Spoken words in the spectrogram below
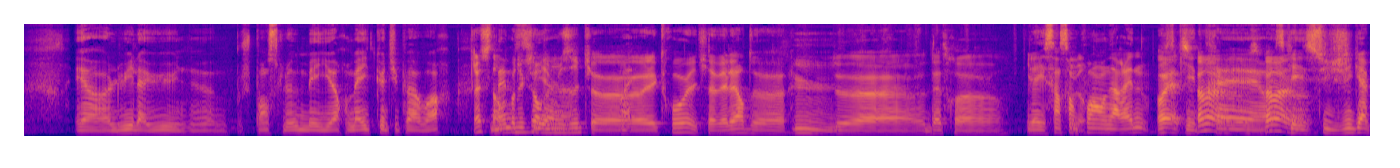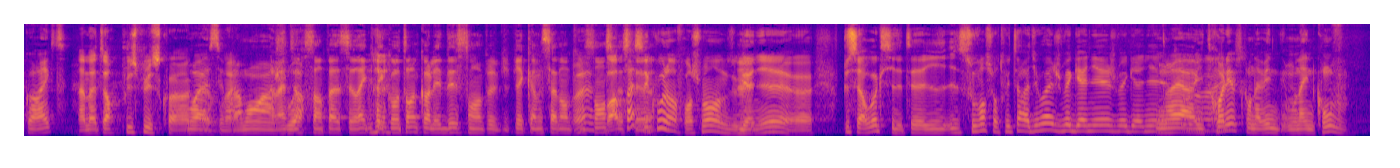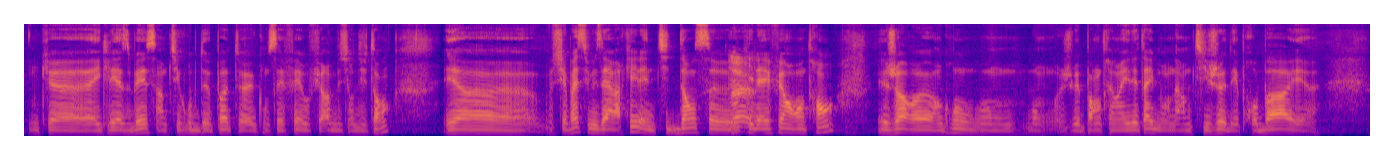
Et euh, lui, il a eu, une, euh, je pense, le meilleur mate que tu peux avoir. Ouais, c'est un Même producteur si, de euh, musique euh, électro et qui avait l'air de Hmm. euh, d'être euh, Il a eu 500 Très bien. points en arène, Ouais, ce qui c'est est, mal, très, ce qui est giga correct. amateur plus plus quoi. quand Ouais, c'est vraiment un Amateur joueur. sympa. C'est vrai que t'es content quand les dés sont un peu pipés comme ça dans ton Ouais. sens. Bon, après que- c'est cool hein, franchement de Mm. gagner. euh. En plus Airwax il était il- souvent sur Twitter il dit ouais je vais gagner je vais gagner. Ouais, il trollait parce qu'on avait une, on a une conve donc, euh, avec les SB, c'est un petit groupe de potes euh, qu'on s'est fait au fur et à mesure du temps. Et euh, je sais pas si vous avez remarqué, il a une petite danse euh, Ouais. qu'il avait fait en rentrant. Et genre, en gros, on- bon, je vais pas rentrer dans les détails, mais on a un petit jeu des probas. Et,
